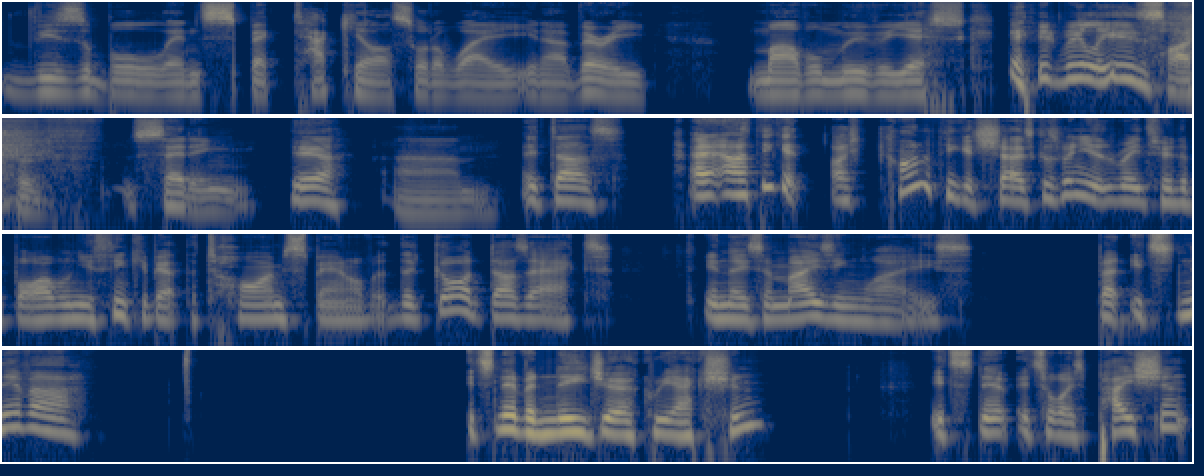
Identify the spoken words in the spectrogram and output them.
visible and spectacular sort of way, in a very Marvel movie esque it really is. type of setting. Yeah, Um, it does. And I think it, I kind of think it shows because when you read through the Bible and you think about the time span of it, that God does act in these amazing ways, but it's never, it's never knee jerk reaction. It's never, it's always patient.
